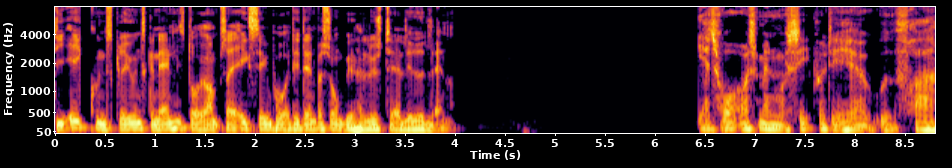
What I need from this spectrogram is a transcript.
de ikke kunne skrive en skandalhistorie om, så er jeg ikke sikker på, at det er den person, vi har lyst til at lede landet. Jeg tror også, man må se på det her ud fra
